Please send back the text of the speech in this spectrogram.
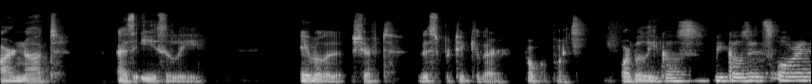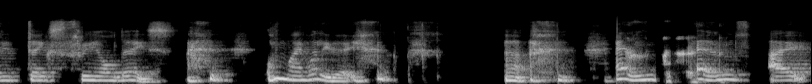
are not as easily able to shift this particular focal point or belief? Because because it's already takes three whole days on my holiday. Uh, and and I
